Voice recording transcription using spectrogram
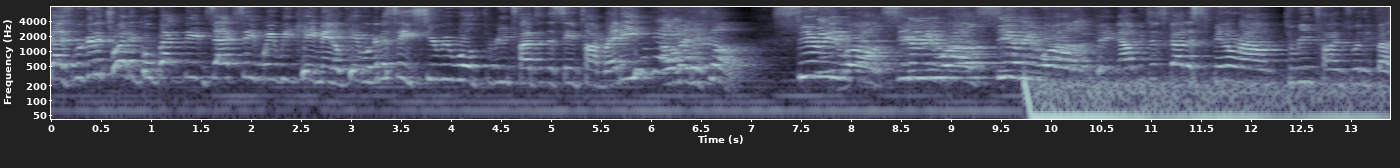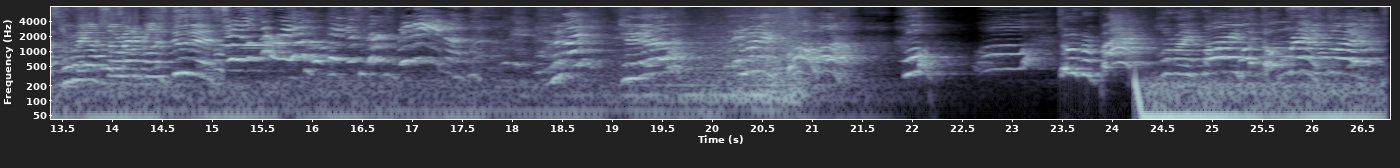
forever. All right, guys, we're gonna try to go back the exact same way we came in. Okay, we're gonna say Siri World three times at the same time. Ready? All right, let's go. Siri World, Siri World, Siri World. Okay, now we just gotta spin around three times really fast. All right, I'm so ready, bro. Let's do this. Jay, let's hurry up. Okay, just start spinning. Okay, one. Two, three, four. Whoa, Whoa. dude, we're back. All right, fine. What the frick? Not.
